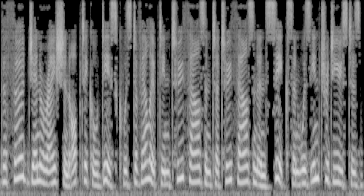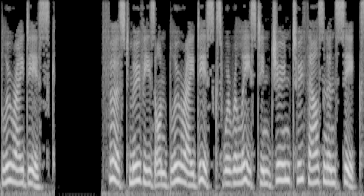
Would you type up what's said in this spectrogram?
The third-generation optical disc was developed in 2000 to 2006 and was introduced as Blu-ray disc. First movies on Blu-ray discs were released in June 2006.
